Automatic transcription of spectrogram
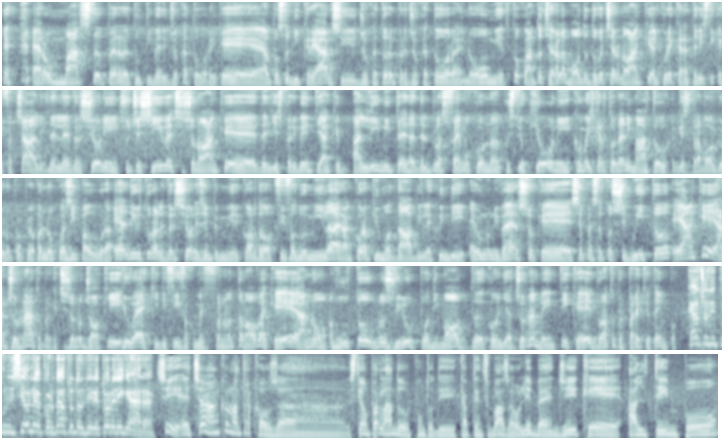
Era un must per tutti i veri giocatori che al posto di crearsi giocatore per giocatore, nomi e tutto quanto, c'era la mod dove c'erano anche alcune caratteristiche facciali. Delle versioni successive ci sono anche degli esperimenti anche al limite del blasfemo con questi occhioni come il cartone animato che stravolgono proprio, fanno quasi paura. E addirittura le versioni, esempio mi ricordo FIFA 2000 era ancora più moddabile, quindi è un universo che è sempre stato seguito e anche aggiornato perché ci sono giochi più vecchi di FIFA come FIFA 99 che hanno avuto uno sviluppo di mod con gli aggiornamenti che è durato per parecchio tempo. Calcio di punizione accordato dal direttore di gara. Sì, e c'è anche un'altra cosa. Stiamo parlando appunto di Captain Tsubasa, Holly e Benji, che al tempo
